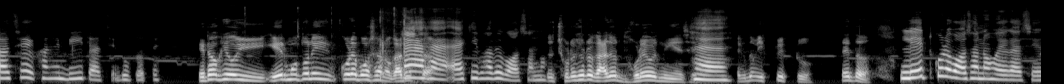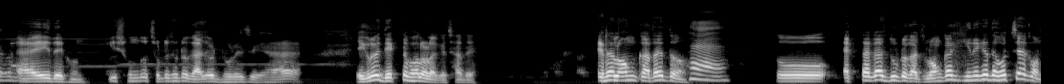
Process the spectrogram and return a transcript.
আছে এখানে বিট আছে দুটোতে। এটাও কি ওই এর মতনই করে বসানো হ্যাঁ গাজরটা? হ্যাঁ একই ভাবে বসানো। তো ছোট ছোট গাজর ধরেও নিয়েছে। হ্যাঁ। একদম একটু একটু তাই তো? লেট করে বসানো হয়ে গেছে এগুলো। হ্যাঁ, এই দেখুন কি সুন্দর ছোট ছোট গাজর ধরেছে হ্যাঁ। এগুলোই দেখতে ভালো লাগে ছাদে। এটা লঙ্কা তাই তো? হ্যাঁ। তো একটা গাছ দুটো গাছ লঙ্কা কিনে খেতে হচ্ছে এখন?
